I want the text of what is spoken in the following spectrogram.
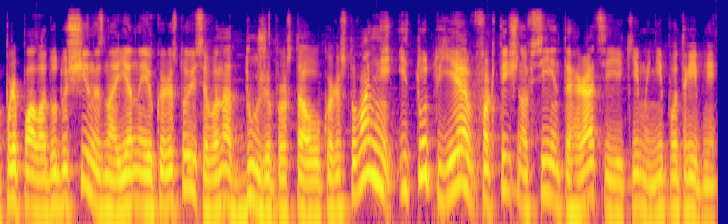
припала до душі, не знаю, я нею користуюся, вона дуже проста у користуванні, і тут є фактично всі інтеграції, які мені потрібні.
